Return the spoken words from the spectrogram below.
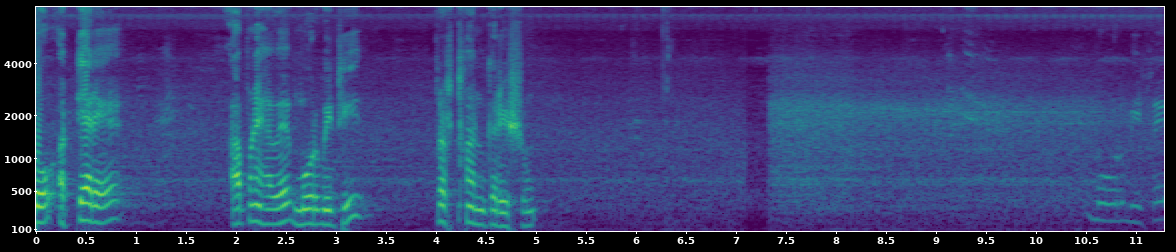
તો અત્યારે આપણે હવે મોરબીથી પ્રસ્થાન કરીશું મોરબી સે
